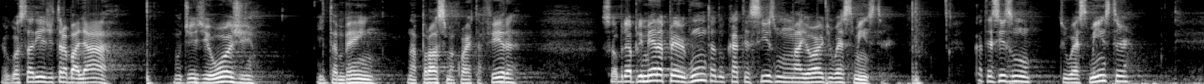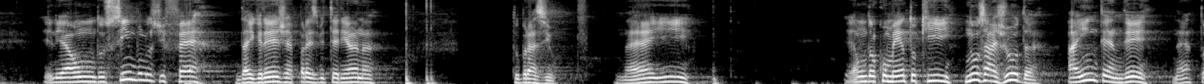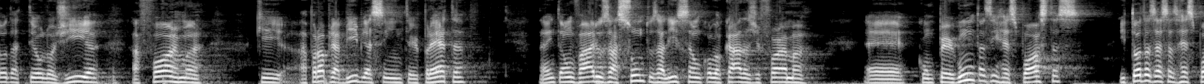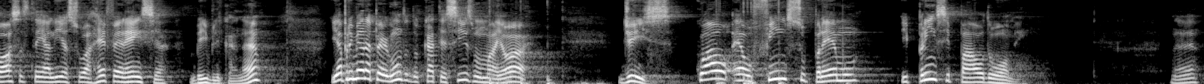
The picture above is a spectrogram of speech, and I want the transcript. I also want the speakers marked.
Speaker 1: Eu gostaria de trabalhar no dia de hoje e também na próxima quarta-feira sobre a primeira pergunta do Catecismo Maior de Westminster. O Catecismo de Westminster, ele é um dos símbolos de fé da Igreja Presbiteriana do Brasil, né? E é um documento que nos ajuda a entender né, toda a teologia, a forma que a própria Bíblia se interpreta. Né? Então, vários assuntos ali são colocados de forma é, com perguntas e respostas, e todas essas respostas têm ali a sua referência bíblica, né? E a primeira pergunta do Catecismo Maior diz: Qual é o fim supremo e principal do homem? Né?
